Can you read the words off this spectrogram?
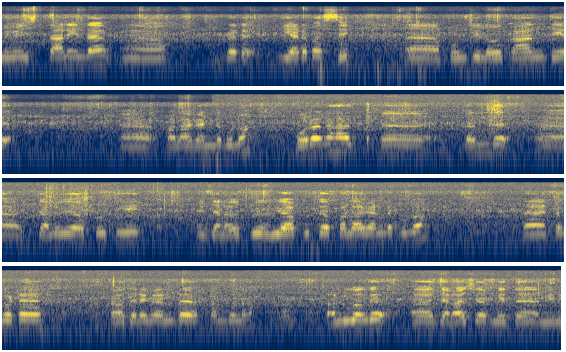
මෙම ස්ථානයේ ඉඳන් උඩට ගියට පස්සේ පුංචි ලෝකාන්තය බලාගන්න පුළුවන්. මොරගහ ගන්ධ ජල ව්‍යාපෘතියේ ජල ව්‍යාපෘතිය බලාගන්න පුළුවන්. එතකොට තව දැනගන්න හම්බුණා. අලුගඟ ජලාශය මෙත මෙම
